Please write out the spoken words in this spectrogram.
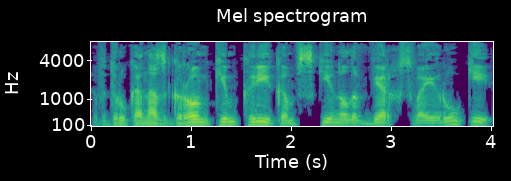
Вдруг она с громким криком вскинула вверх свои руки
